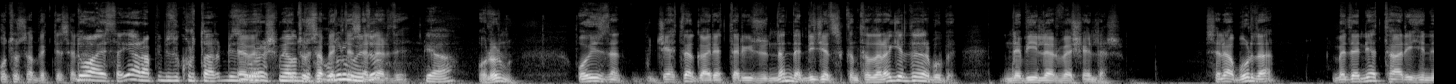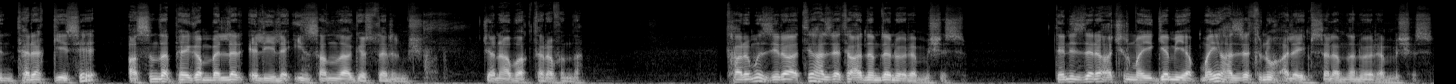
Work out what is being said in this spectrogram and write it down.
Otursa bekleseler. Dua etse ya Rabbi bizi kurtar. Biz Evet, uğraşmayalım otursa dese olur muydu? bekleselerdi. Ya. Olur mu? O yüzden bu cehd ve gayretleri yüzünden de nice sıkıntılara girdiler bu be- nebiler ve şeyler. Mesela burada medeniyet tarihinin terakkisi aslında peygamberler eliyle insanlığa gösterilmiş. Cenab-ı Hak tarafından. Tarımı, ziraati Hazreti Adem'den öğrenmişiz. Denizlere açılmayı, gemi yapmayı Hazreti Nuh Aleyhisselam'dan öğrenmişiz.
